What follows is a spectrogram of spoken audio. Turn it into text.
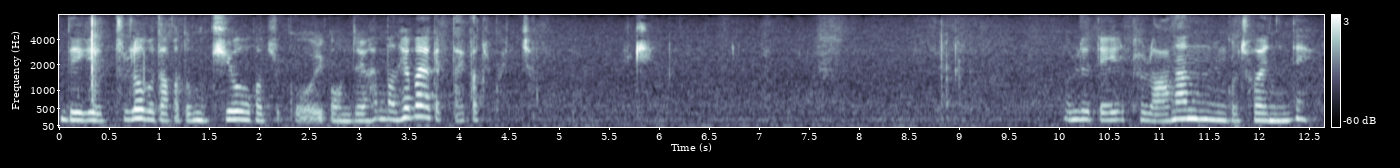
근데 이게 둘러보다가 너무 귀여워가지고 이거 언제 한번 해봐야겠다 해가지고 했죠. 이렇게. 원래 네일 별로 안 하는 걸 좋아했는데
